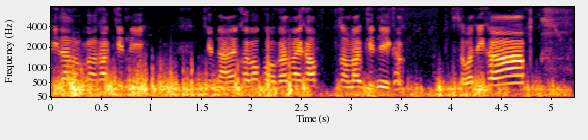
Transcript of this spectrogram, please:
พี่ลาไปก่อนครับคลิปนี้คลิปหน้าค่อยมาพอกันไว้ครับสำหรับคลิปนี้ครับ สวัสดีครับ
